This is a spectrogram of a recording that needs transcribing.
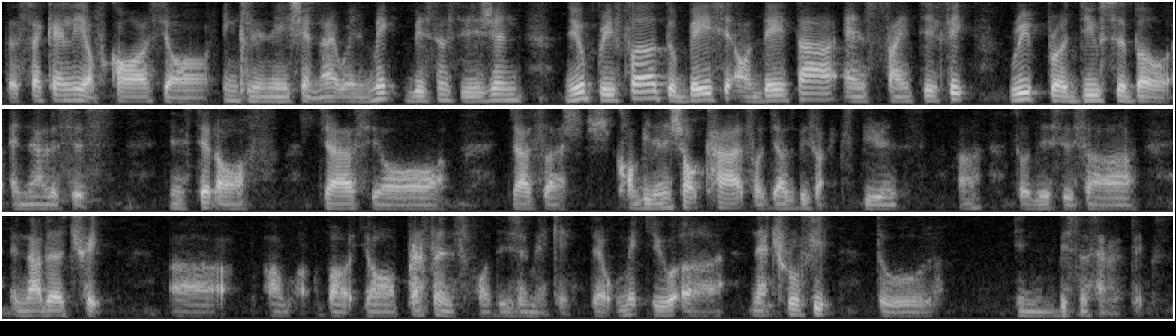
The secondly, of course, your inclination, right? When you make business decision, you prefer to base it on data and scientific reproducible analysis instead of just your just uh, a convenient shortcuts or just based on experience. Uh, so this is uh, another trait uh, about your preference for decision making that will make you a natural fit to in business analytics.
